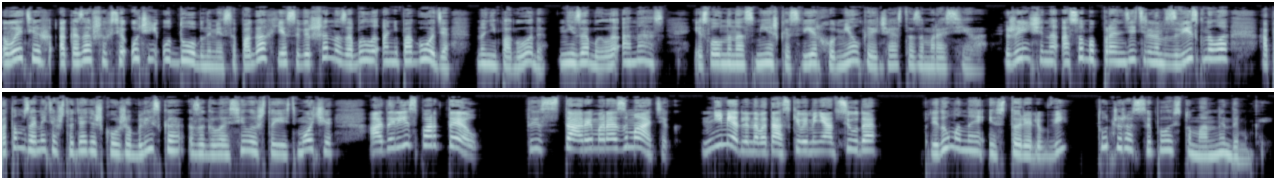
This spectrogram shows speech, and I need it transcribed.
В этих, оказавшихся очень удобными сапогах, я совершенно забыла о непогоде, но непогода не забыла о нас, и словно насмешкой сверху мелко и часто заморосила. Женщина особо пронзительно взвизгнула, а потом, заметив, что дядюшка уже близко, заголосила, что есть мочи. «Аделис Портел! Ты старый маразматик! Немедленно вытаскивай меня отсюда!» Придуманная история любви тут же рассыпалась туманной дымкой.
